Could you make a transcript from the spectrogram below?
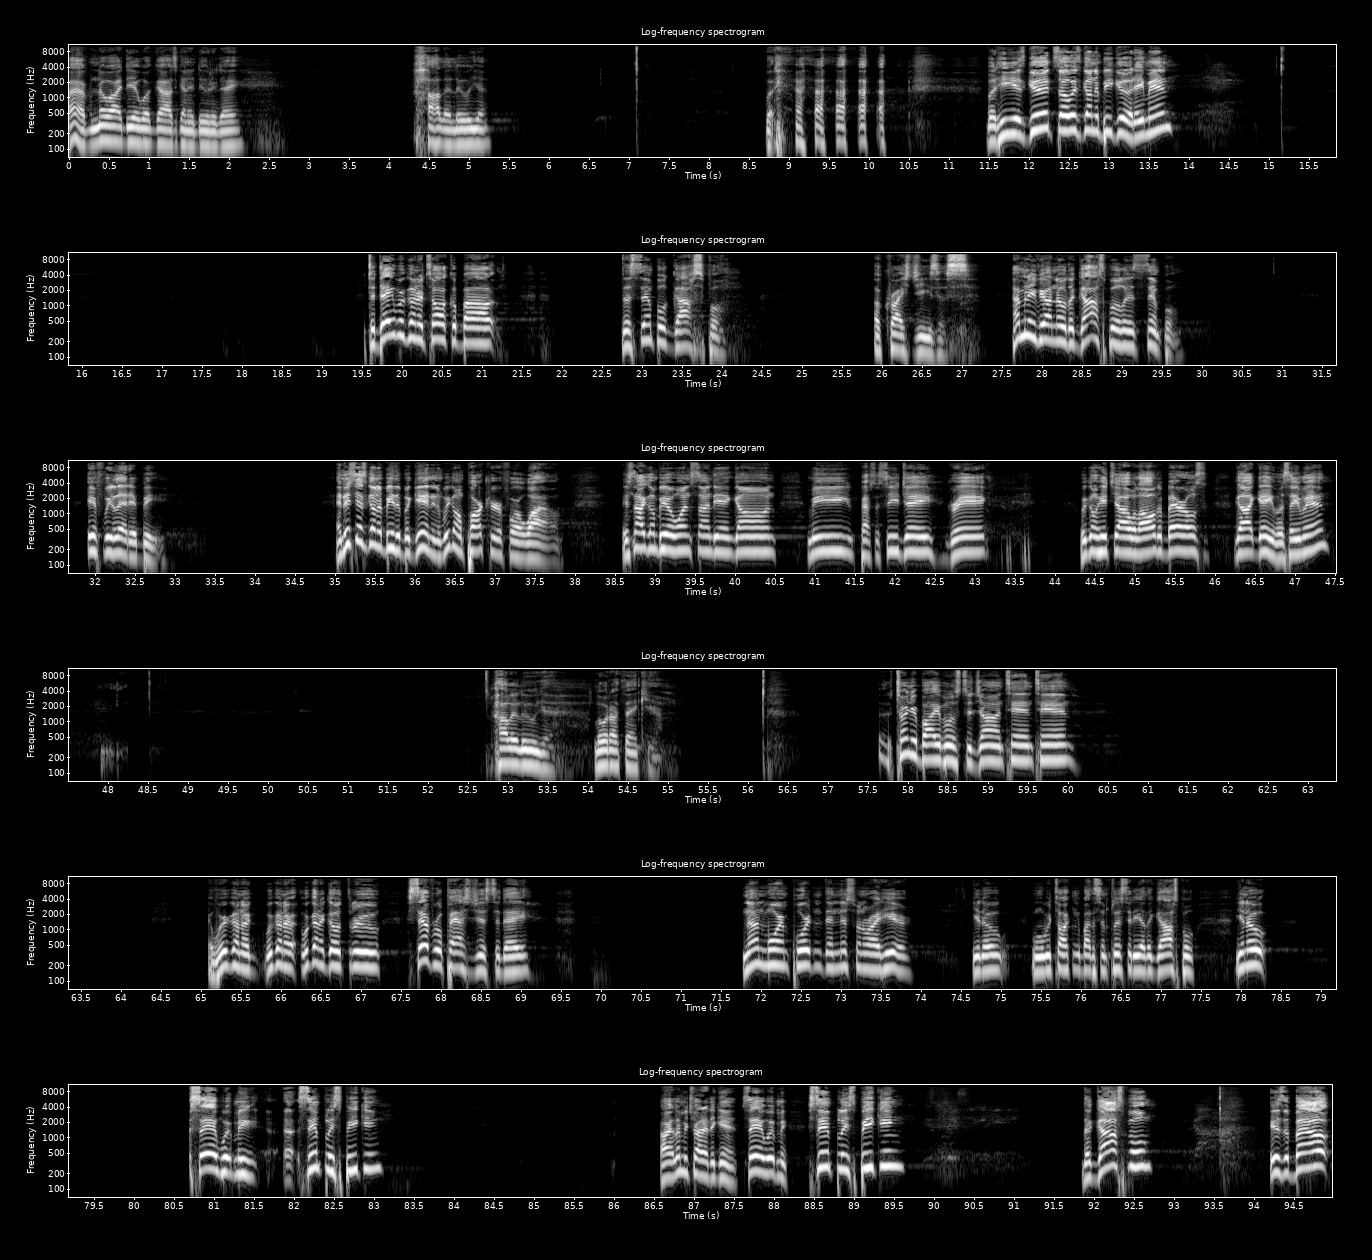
I have no idea what God's going to do today. Hallelujah. But, but he is good, so it's going to be good. Amen. Today we're going to talk about the simple gospel of Christ Jesus. How many of y'all know the gospel is simple? If we let it be. And this is going to be the beginning. We're going to park here for a while. It's not going to be a one Sunday and gone. Me, Pastor CJ, Greg. We're going to hit y'all with all the barrels God gave us. Amen. Hallelujah. Lord, I thank you. Turn your Bibles to John 10 10. And we're gonna, we're gonna, we're gonna go through several passages today. None more important than this one right here. You know, when we're talking about the simplicity of the gospel, you know, say it with me, uh, simply speaking, All right, let me try that again. Say it with me. Simply speaking, Simply speaking the, gospel is about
